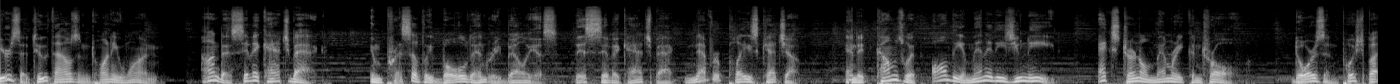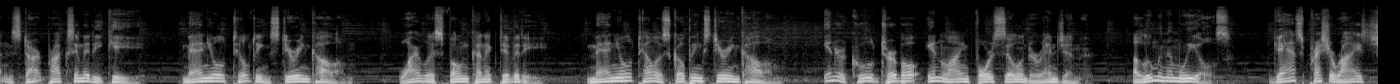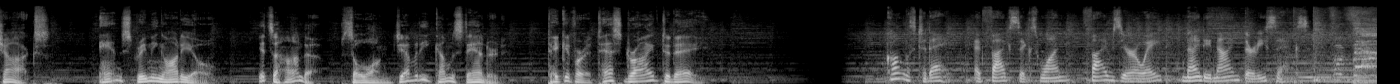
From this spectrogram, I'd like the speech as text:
Here's a 2021 Honda Civic Hatchback. Impressively bold and rebellious, this Civic Hatchback never plays catch-up. And it comes with all the amenities you need. External memory control, doors and push-button start proximity key, manual tilting steering column, wireless phone connectivity, manual telescoping steering column, intercooled turbo inline four-cylinder engine, aluminum wheels, gas pressurized shocks, and streaming audio. It's a Honda, so longevity comes standard. Take it for a test drive today. Call us today at 561 508 9936.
